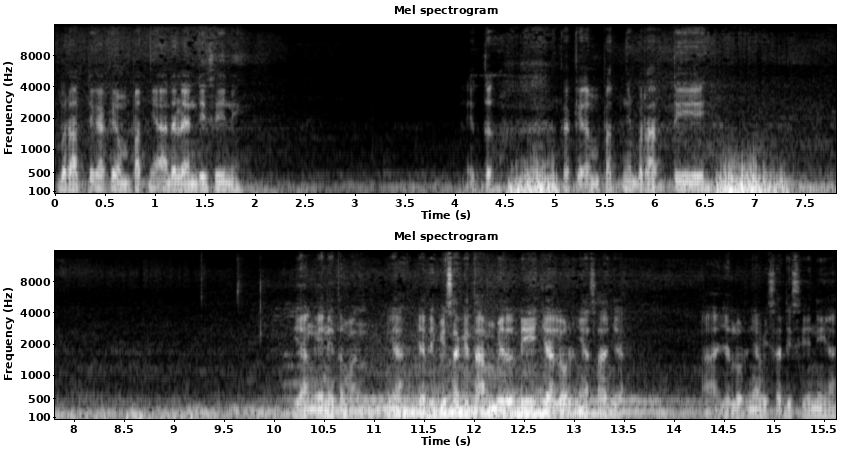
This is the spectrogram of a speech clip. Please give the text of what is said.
berarti kaki empatnya adalah yang di sini. Itu. Kaki empatnya berarti yang ini teman ya. Jadi bisa kita ambil di jalurnya saja. Nah, jalurnya bisa di sini ya.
